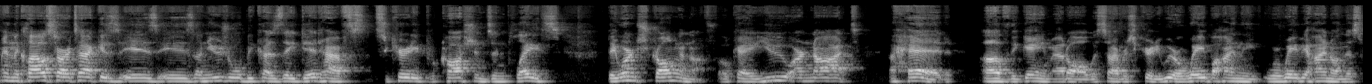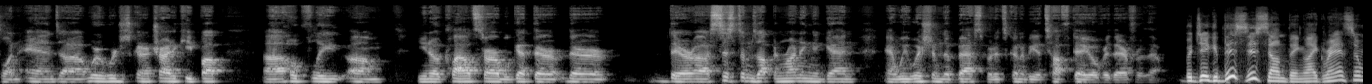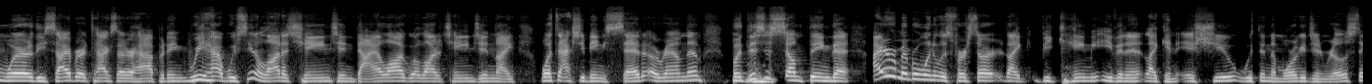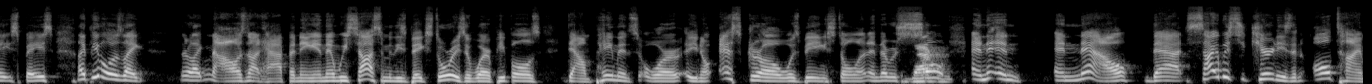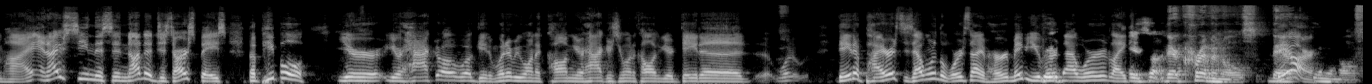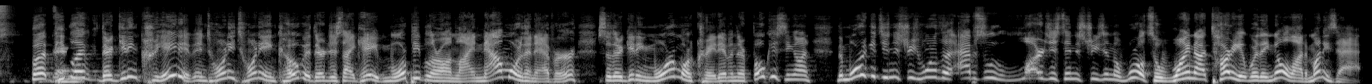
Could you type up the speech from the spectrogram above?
and the CloudStar attack is is is unusual because they did have security precautions in place. They weren't strong enough. Okay, you are not ahead of the game at all with cybersecurity. We were way behind the we're way behind on this one, and uh, we're we're just going to try to keep up. Uh, hopefully, um, you know, CloudStar will get their their their uh, systems up and running again, and we wish them the best. But it's going to be a tough day over there for them. But Jacob, this is something like ransomware, the cyber attacks that are happening. We have we've seen a lot of change in dialogue, a lot of change in like what's actually being said around them. But this mm-hmm. is something that I remember when it was first started, like became even like an issue within the mortgage and real estate space. Like people was like they're like, no, it's not happening. And then we saw some of these big stories of where people's down payments or you know escrow was being stolen, and there was exactly. so and and and now that cybersecurity is an all-time high, and I've seen this in not just our space, but people, your your hacker, oh, again, whatever you want to call them, your hackers, you want to call them your data, what data pirates. Is that one of the words that I've heard? Maybe you've heard that word. Like it's, uh, they're criminals. They're they are criminals. But people have they're getting creative in 2020 and COVID. They're just like, hey, more people are online now more than ever. So they're getting more and more creative and they're focusing on the mortgage industry is one of the absolute largest industries in the world. So why not target where they know a lot of money's at?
